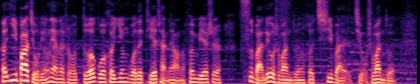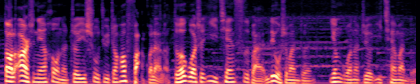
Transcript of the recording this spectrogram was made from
那一八九零年的时候，德国和英国的铁产量呢，分别是四百六十万吨和七百九十万吨。到了二十年后呢，这一数据正好反过来了，德国是一千四百六十万吨，英国呢只有一千万吨。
